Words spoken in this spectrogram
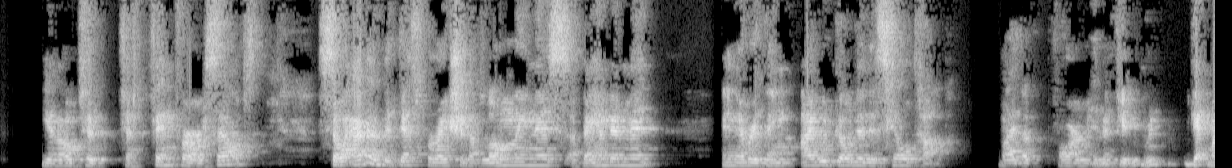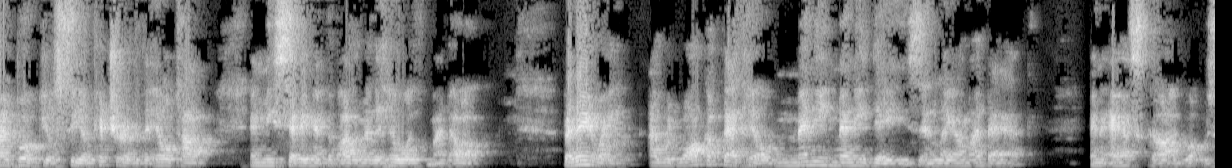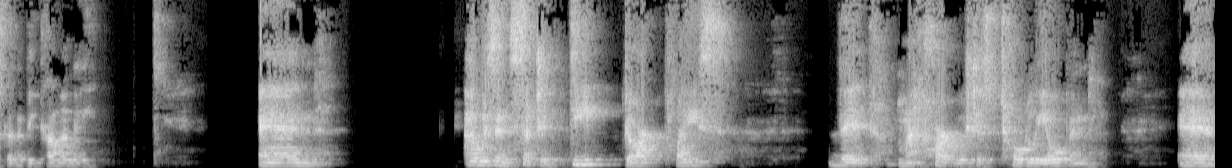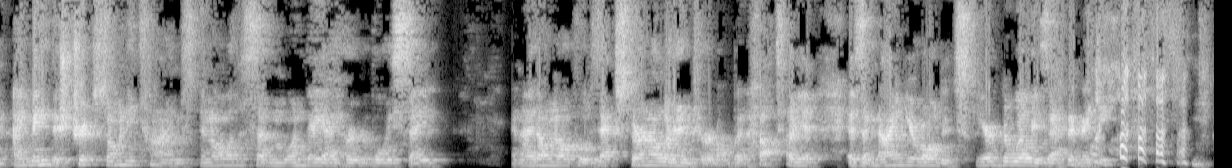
you know, to to fend for ourselves. So out of the desperation of loneliness, abandonment, and everything, I would go to this hilltop by the farm. And if you get my book, you'll see a picture of the hilltop and me sitting at the bottom of the hill with my dog. But anyway, I would walk up that hill many, many days and lay on my back and ask God what was going to become of me. And I was in such a deep, dark place that my heart was just totally opened. And I made this trip so many times, and all of a sudden, one day I heard a voice say, and I don't know if it was external or internal, but I'll tell you, as a nine year old, it scared the willies out of me.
